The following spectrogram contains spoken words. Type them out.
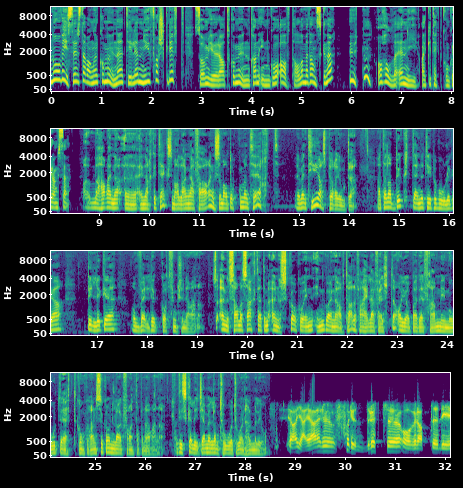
Nå viser Stavanger kommune til en ny forskrift som gjør at kommunen kan inngå avtale med danskene uten å holde en ny arkitektkonkurranse. Vi har en, eh, en, arkitekt som har lang erfaring, som har dokumentert over en tiårsperiode at han har bygd denne type boliger billige og veldig godt funksjonerende. Så har vi sagt at vi ønsker å inn, inngå en avtale for hele feltet og jobbe det fram imot et konkurransegrunnlag for entreprenørene. De skal ligge mellom 2 og 2,5 millioner. Ja, jeg er forundret eh, over at de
